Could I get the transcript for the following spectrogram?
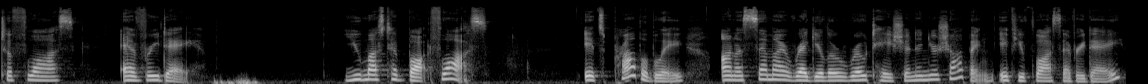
to floss every day? You must have bought floss. It's probably on a semi regular rotation in your shopping if you floss every day.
